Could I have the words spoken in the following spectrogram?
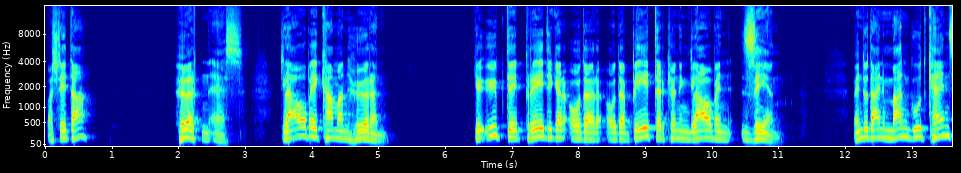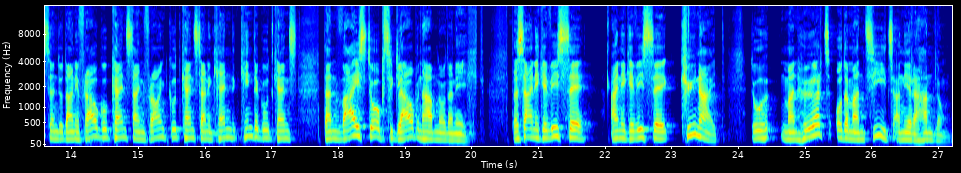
was steht da? Hörten es. Glaube kann man hören. Geübte Prediger oder, oder Beter können Glauben sehen. Wenn du deinen Mann gut kennst, wenn du deine Frau gut kennst, deinen Freund gut kennst, deine Kinder gut kennst, dann weißt du, ob sie Glauben haben oder nicht. Das ist eine gewisse, eine gewisse Kühnheit. Du, man hört oder man sieht an ihrer Handlung.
